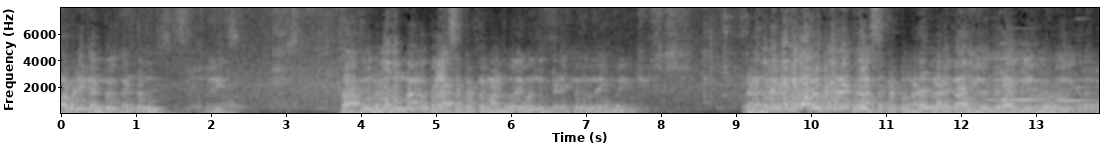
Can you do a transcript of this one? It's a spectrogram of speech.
அவருடைய கண்கள் கண்டது. ராத்திரி முழுவதும் நாங்கள் பிரயாசப்பட்டு ஆண்டவரை வந்தும் கிடைக்கவில்லை. கடந்த வருடமெல்லாம் எவ்வளவோ பிரயாசப்பட்டு நடக்காத காரியங்கள் இந்த வாழ்க்கையில் எவ்வளவோ இருக்கிறது.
